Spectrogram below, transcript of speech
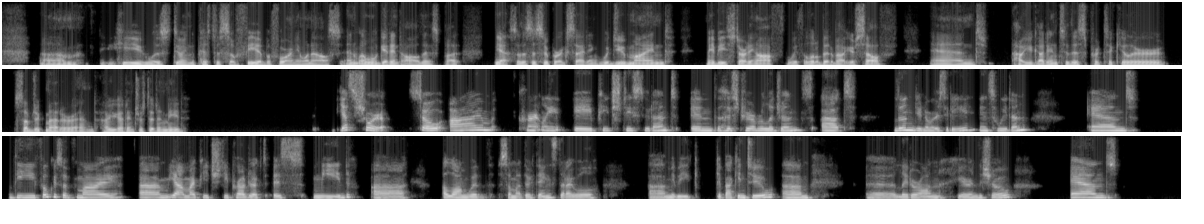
Um, he was doing the Pistis Sophia before anyone else, and well, we'll get into all this. But yeah, so this is super exciting. Would you mind maybe starting off with a little bit about yourself and how you got into this particular subject matter and how you got interested in Mead? Yes, sure. So I'm currently a PhD student in the history of religions at Lund University in Sweden. And the focus of my um, yeah my phd project is mead uh, along with some other things that i will uh, maybe get back into um, uh, later on here in the show and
